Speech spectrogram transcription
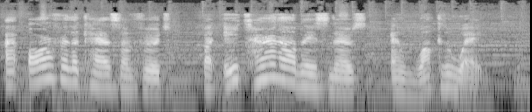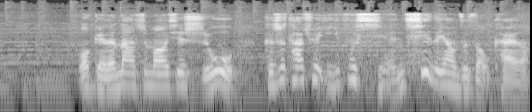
I offered the cat some food, but it turned up its nose and walked away. 我给了那只猫一些食物，可是他却一副嫌弃的样子走开了。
